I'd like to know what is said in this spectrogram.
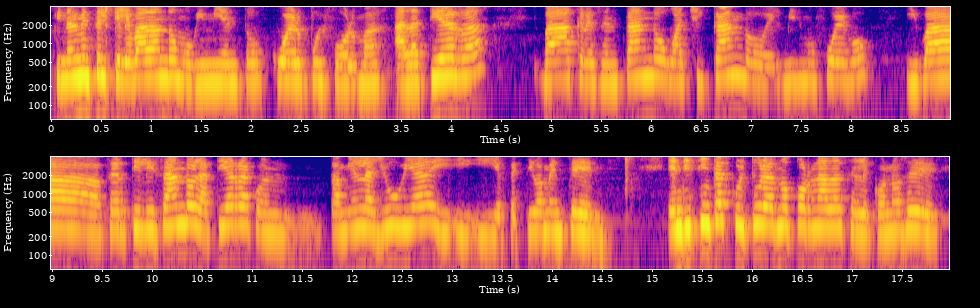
finalmente el que le va dando movimiento, cuerpo y forma a la tierra, va acrecentando o achicando el mismo fuego y va fertilizando la tierra con también la lluvia y efectivamente en distintas culturas no por nada se le conoce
